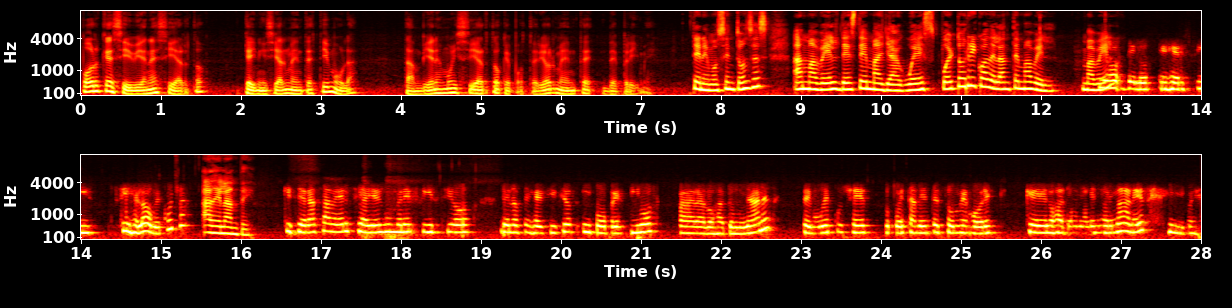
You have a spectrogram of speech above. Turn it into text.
porque si bien es cierto que inicialmente estimula, también es muy cierto que posteriormente deprime. Tenemos entonces a Mabel desde Mayagüez, Puerto Rico. Adelante, Mabel. Mabel. De los ejercicios. Sí, hello, ¿me escucha? Adelante. Quisiera saber si hay algún beneficio de los ejercicios hipopresivos para los abdominales. Según escuché, supuestamente son mejores que los abdominales normales y pues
